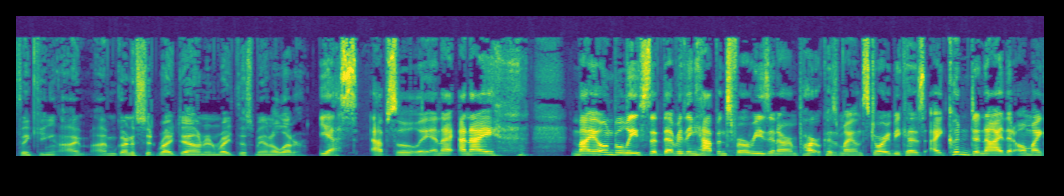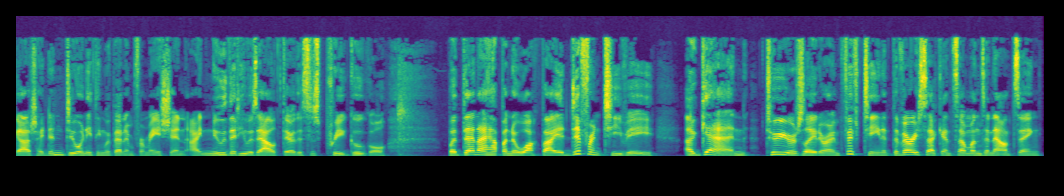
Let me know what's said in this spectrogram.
thinking I'm I'm going to sit right down and write this man a letter. Yes, absolutely. And I and I my own beliefs that everything happens for a reason are in part because of my own story because I couldn't deny that oh my gosh, I didn't do anything with that information. I knew that he was out there. This is pre-Google. But then I happened to walk by a different TV again 2 years later I'm 15 at the very second someone's mm-hmm. announcing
